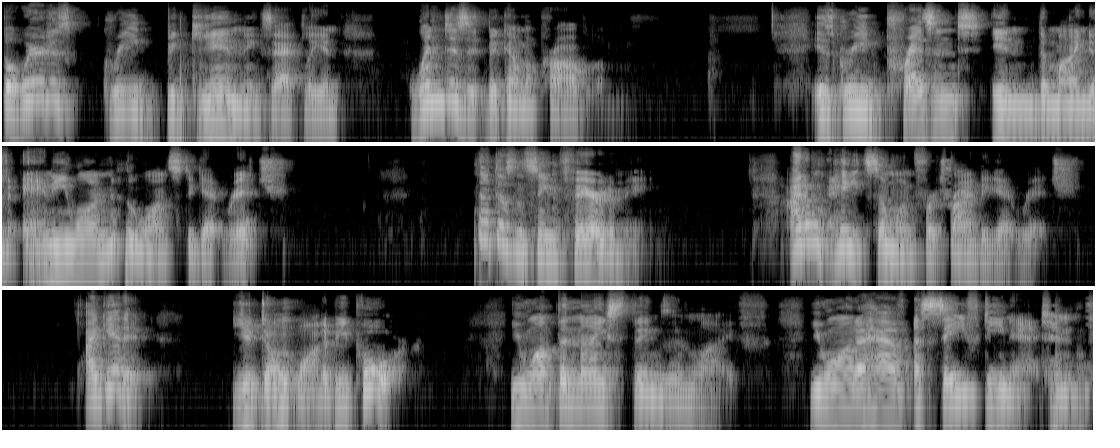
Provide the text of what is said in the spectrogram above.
But where does greed begin exactly, and when does it become a problem? Is greed present in the mind of anyone who wants to get rich? That doesn't seem fair to me. I don't hate someone for trying to get rich. I get it. You don't want to be poor. You want the nice things in life. You want to have a safety net and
